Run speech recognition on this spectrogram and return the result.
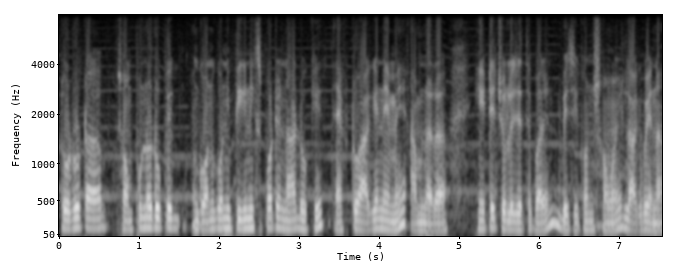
টোটোটা সম্পূর্ণরূপে গনগনি পিকনিক স্পটে না ঢুকে একটু আগে নেমে আপনারা হেঁটে চলে যেতে পারেন, বেশিক্ষণ সময় লাগবে না।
